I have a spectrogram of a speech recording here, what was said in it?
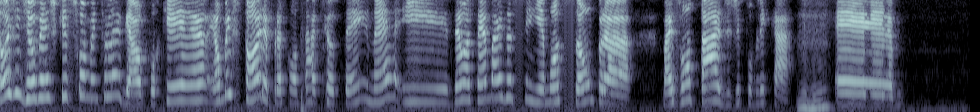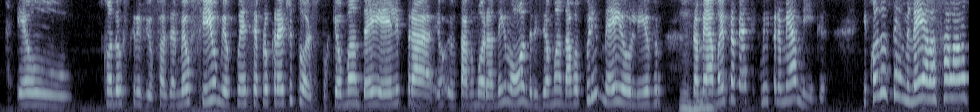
Hoje em dia eu vejo que isso foi muito legal, porque é é uma história para contar que eu tenho, né? E deu até mais assim emoção para mais vontade de publicar. Uhum. É, eu quando eu escrevi o Fazendo Meu Filme, eu comecei a procurar editores, porque eu mandei ele para. Eu estava morando em Londres e eu mandava por e-mail o livro Uhum. para minha mãe, para minha e para minha amiga. E quando eu terminei, elas falaram:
